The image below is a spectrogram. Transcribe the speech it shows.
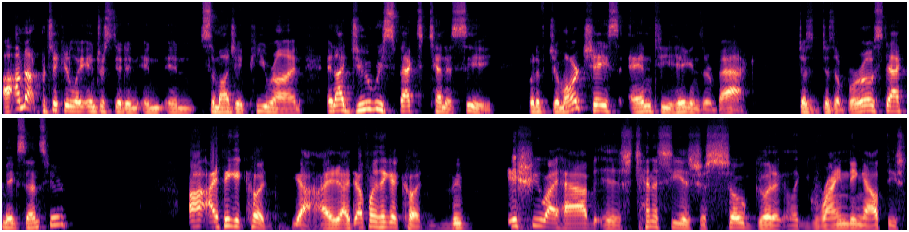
Uh, I'm not particularly interested in, in, in Samaje Perine. And I do respect Tennessee. But if Ja'Marr Chase and Tee Higgins are back, does, does a Burrow stack make sense here? Uh, I think it could. Yeah, I, I, definitely think it could. The issue I have is Tennessee is just so good at like grinding out these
